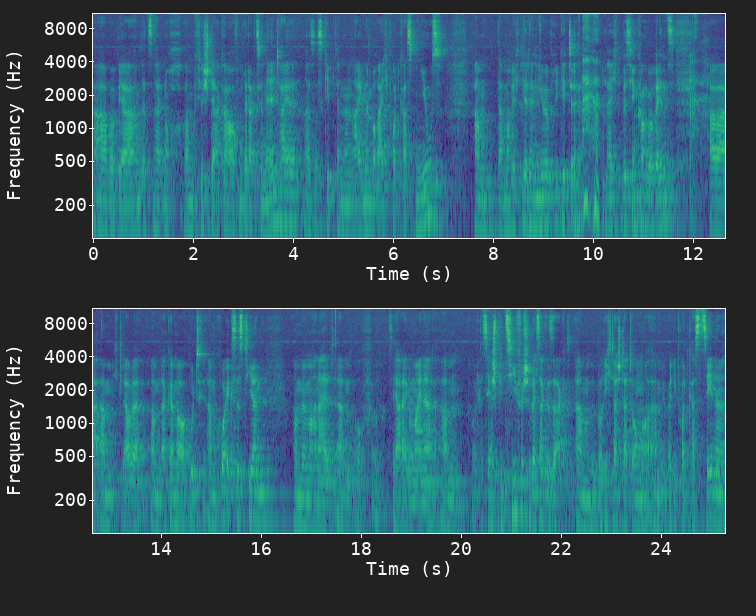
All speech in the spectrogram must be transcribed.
aber wir setzen halt noch viel stärker auf den redaktionellen Teil. Also es gibt dann einen eigenen Bereich Podcast News. da mache ich dir dann, liebe Brigitte, vielleicht ein bisschen Konkurrenz. Aber ähm, ich glaube, ähm, da können wir auch gut ähm, koexistieren. Ähm, wir machen halt ähm, auch sehr allgemeine ähm, oder sehr spezifische, besser gesagt, Berichterstattung über die Podcast-Szene,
